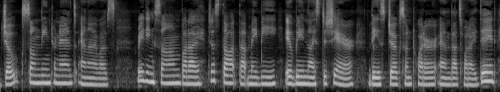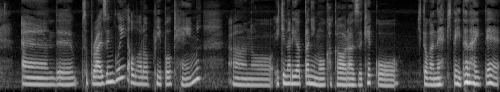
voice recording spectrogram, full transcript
jokes on the internet and I was reading some, but I just thought that maybe it would be nice to share these jokes on Twitter, and that's what I did. and uh, surprisingly a lot of people came あのいきなりやったにもかかわらず結構人がね来ていただいて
